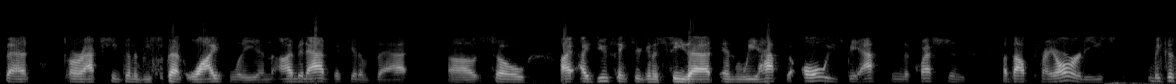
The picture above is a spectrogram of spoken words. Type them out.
spent are actually going to be spent wisely. And I'm an advocate of that. Uh, so I, I do think you're going to see that, and we have to always be asking the question about priorities because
